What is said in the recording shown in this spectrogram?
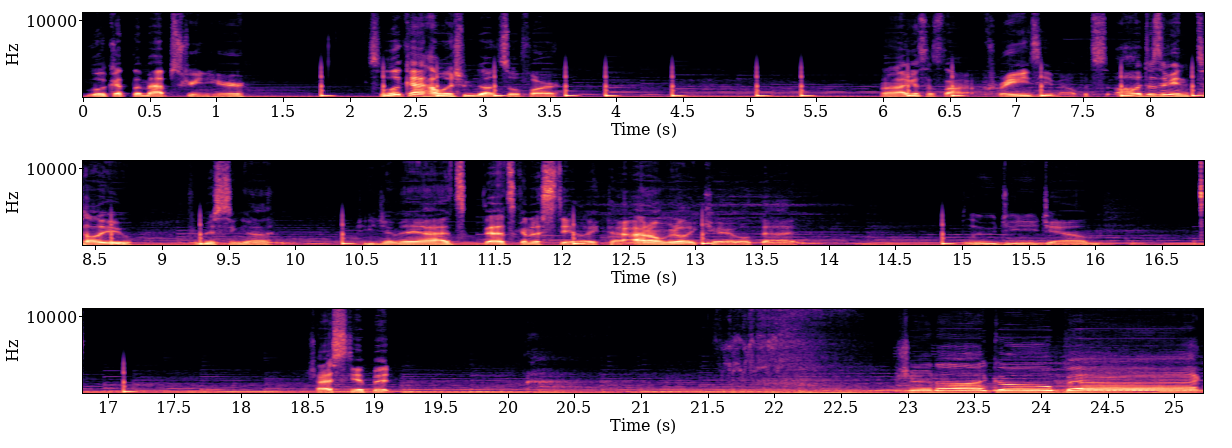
look at the map screen here. So look at how much we've done so far. Well, I guess that's not a crazy amount, but oh, it doesn't even tell you if you're missing a G gem. Yeah, it's, that's gonna stay like that. I don't really care about that. Blue genie gem. Should I skip it? Should I go back?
